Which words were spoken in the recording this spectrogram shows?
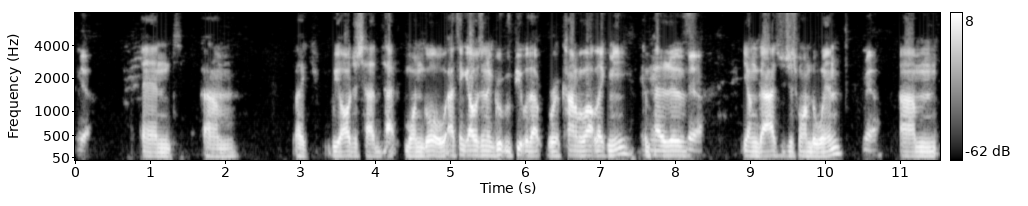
Yeah. And um, like we all just had that one goal. I think I was in a group of people that were kind of a lot like me, competitive, Mm-hmm. Yeah. young guys who just wanted to win. Yeah. Um,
